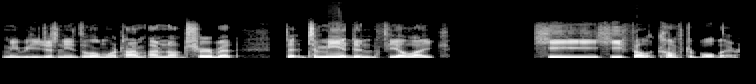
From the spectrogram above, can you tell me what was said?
maybe he just needs a little more time. I'm not sure, but to me, it didn't feel like he he felt comfortable there.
